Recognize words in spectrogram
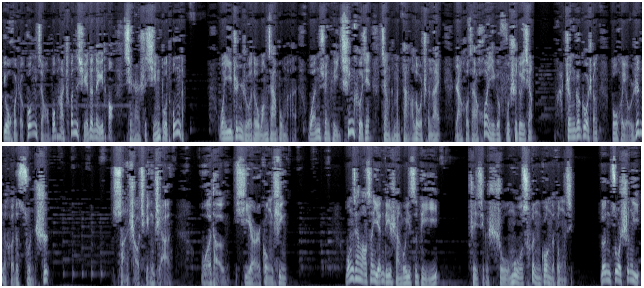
又或者光脚不怕穿鞋的那一套，显然是行不通的。万一真惹得王家不满，完全可以顷刻间将他们打落尘埃，然后再换一个扶持对象，啊，整个过程不会有任何的损失。三少请讲，我等洗耳恭听。王家老三眼底闪过一丝鄙夷，这些个鼠目寸光的东西。论做生意，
